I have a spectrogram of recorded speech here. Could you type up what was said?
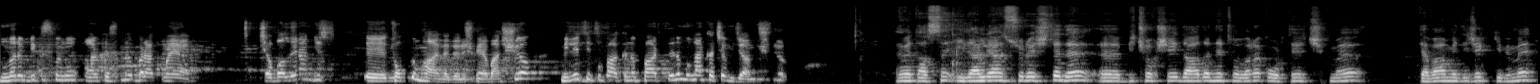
Bunların bir kısmını arkasında bırakmaya çabalayan bir e, toplum haline dönüşmeye başlıyor. Millet İttifakı'nın partilerinin bundan kaçamayacağını düşünüyorum. Evet aslında ilerleyen süreçte de e, birçok şey daha da net olarak ortaya çıkmaya devam edecek gibime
